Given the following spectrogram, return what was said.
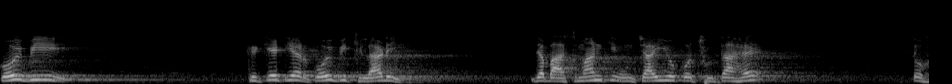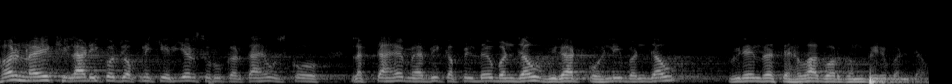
कोई भी क्रिकेटियर, कोई भी खिलाड़ी जब आसमान की ऊंचाइयों को छूता है तो हर नए खिलाड़ी को जो अपनी करियर शुरू करता है, उसको लगता है, मैं भी कपिल देव बन जाऊँ, विराट कोहली बन जाऊँ, वीरेंद्र सहवाग और गंभीर बन जाऊँ।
